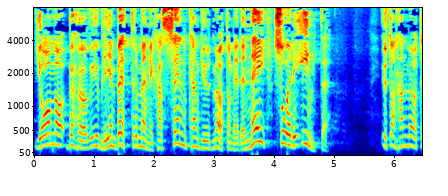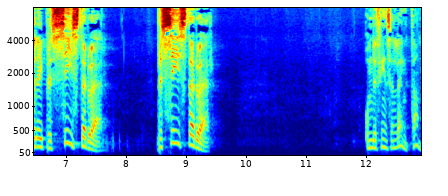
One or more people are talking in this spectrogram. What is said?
jag behöver ju bli en bättre människa, sen kan Gud möta med dig. Nej, så är det inte. Utan han möter dig precis där du är. Precis där du är. Om det finns en längtan,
